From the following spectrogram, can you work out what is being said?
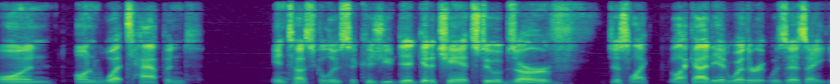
on on what's happened in Tuscaloosa because you did get a chance to observe, just like like I did, whether it was as a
